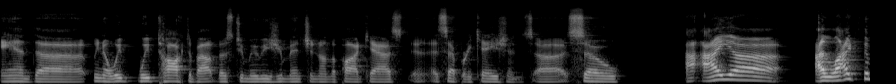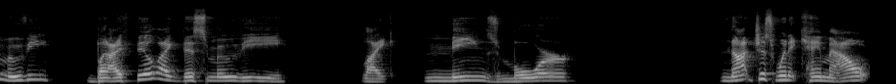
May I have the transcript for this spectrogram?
and uh, you know we've we've talked about those two movies you mentioned on the podcast at separate occasions. Uh, so I I, uh, I like the movie, but I feel like this movie like means more. Not just when it came out.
